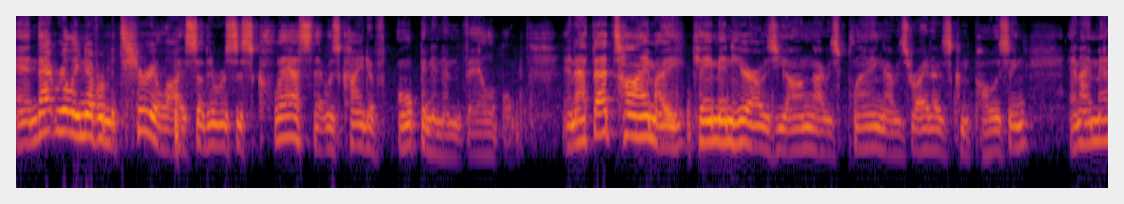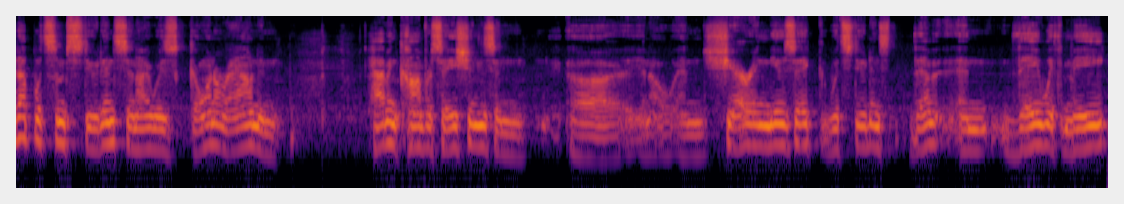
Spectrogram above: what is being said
And that really never materialized, so there was this class that was kind of open and available. And at that time, I came in here, I was young, I was playing, I was right, I was composing, and I met up with some students, and I was going around and having conversations and uh, you know and sharing music with students them and they with me.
